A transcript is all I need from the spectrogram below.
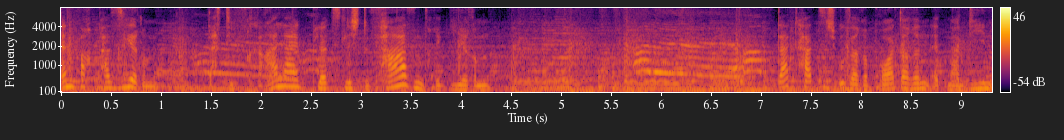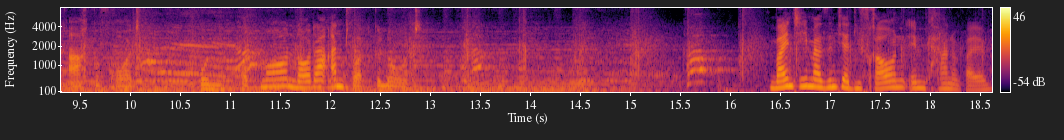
einfach passieren, dass die Fraleit plötzlich de Phasen regieren? Das hat sich unsere Reporterin et Nadine auch gefreut und hat mir noch der Antwort gelohnt. Mein Thema sind ja die Frauen im Karneval.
